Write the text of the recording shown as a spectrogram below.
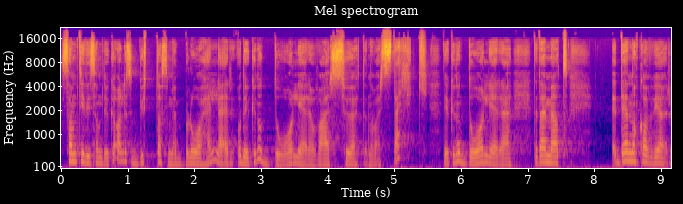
Samtidig som det er jo ikke alle gutter som er blå heller. Og det er jo ikke noe dårligere å være søt enn å være sterk. Det er jo ikke noe dårligere Det der med at Det er noe vi har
